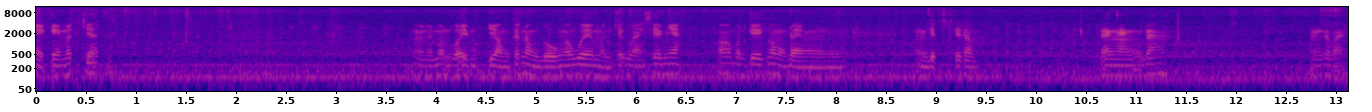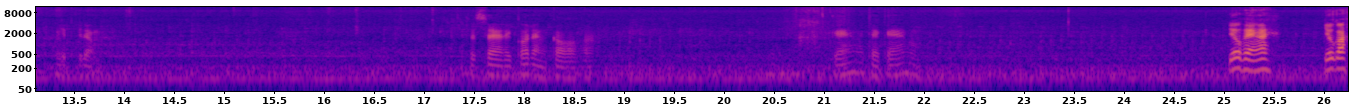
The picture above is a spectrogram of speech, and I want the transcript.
Này cây mít chết. Này, để mình quay một vòng cánh đồng ruộng ở quê mình cho các bạn xem nha. Có bên kia có một đàn, đàn vịt chạy đồng. Đang ăn đó. Ăn các bạn vịt chạy đồng. Xa xa thì có đàn cò. Cá chài cá luôn. Vô phèn ơi. Vô con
